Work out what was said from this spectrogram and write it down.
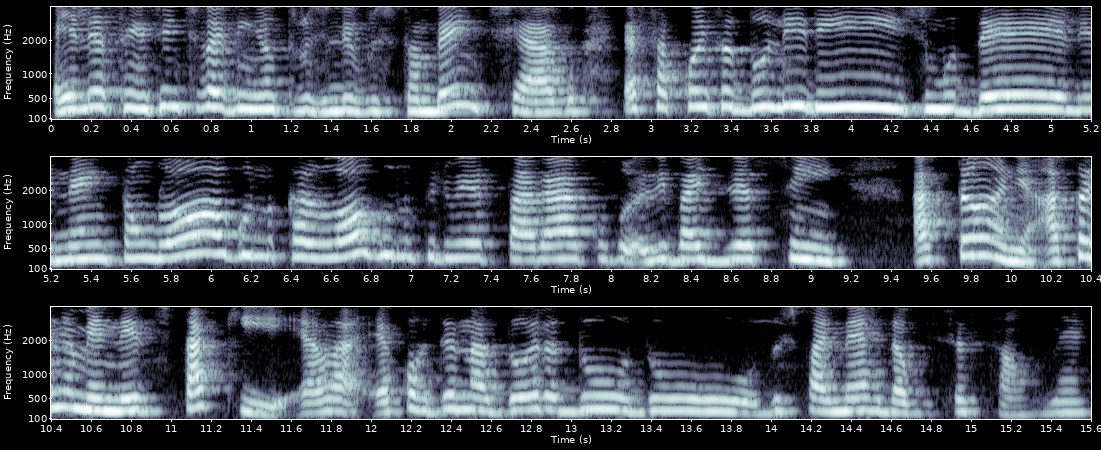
ele, assim, a gente vai ver em outros livros também, Tiago, essa coisa do lirismo dele, né? Então, logo no, logo no primeiro parágrafo, ele vai dizer assim: a Tânia, a Tânia Menezes está aqui, ela é coordenadora do, do, dos painéis da obsessão, né?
